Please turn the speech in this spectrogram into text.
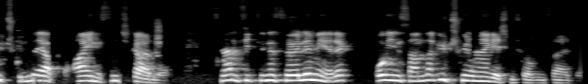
3 günde yaptı. Aynısını çıkardı. Sen fikrini söylemeyerek o insandan 3 gün öne geçmiş oldun sadece.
